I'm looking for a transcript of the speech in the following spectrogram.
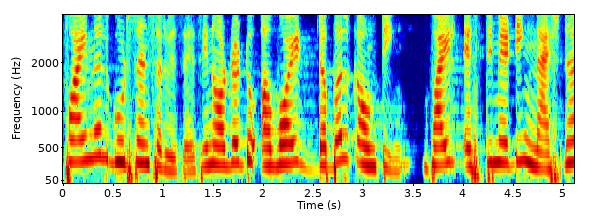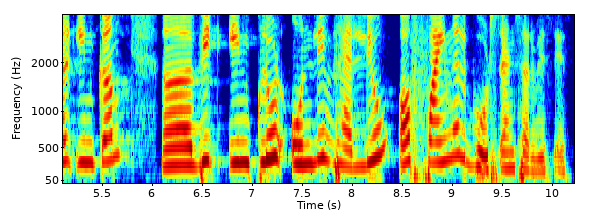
Final goods and services. In order to avoid double counting while estimating national income, uh, we include only value of final goods and services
